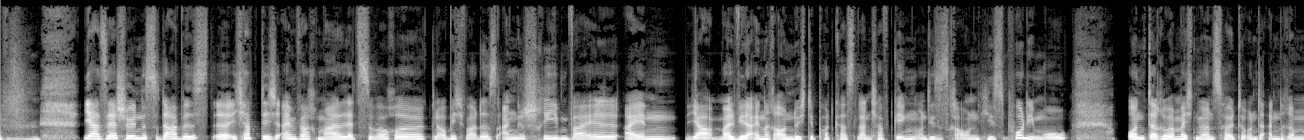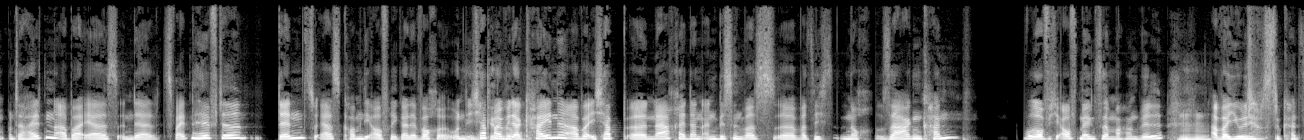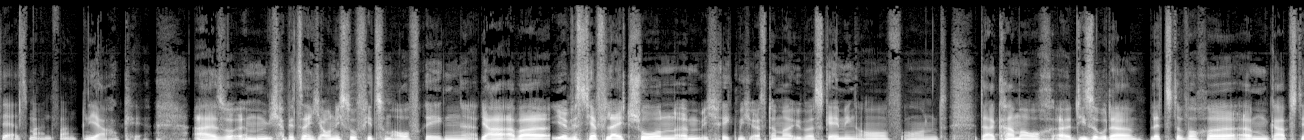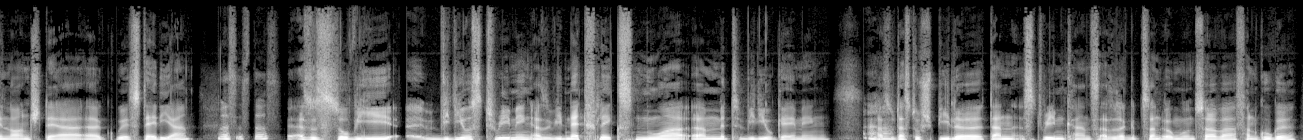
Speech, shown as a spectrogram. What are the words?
ja, sehr schön, dass du da bist. Äh, ich habe dich einfach mal letzte Woche, glaube ich, war das angeschrieben, weil ein, ja, mal wieder ein Raun durch die Podcast-Landschaft ging und dieses Raun hieß Podimo. Und darüber möchten wir uns heute unter anderem unterhalten, aber erst in der zweiten Hälfte, denn zuerst kommen die Aufreger der Woche. Und ich habe genau. mal wieder keine, aber ich habe äh, nachher dann ein bisschen was, äh, was ich noch sagen kann worauf ich aufmerksam machen will. Mhm. Aber Julius, du kannst ja erstmal anfangen. Ja, okay. Also ähm, ich habe jetzt eigentlich auch nicht so viel zum Aufregen. Ja, aber ihr wisst ja vielleicht schon, ähm, ich reg mich öfter mal übers Gaming auf und da kam auch äh, diese oder letzte Woche ähm, gab es den Launch der äh, Google Stadia. Was ist das? Also es ist so wie äh, Videostreaming, also wie Netflix, nur ähm, mit Videogaming. Aha. Also dass du Spiele dann streamen kannst. Also da gibt es dann irgendwo einen Server von Google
